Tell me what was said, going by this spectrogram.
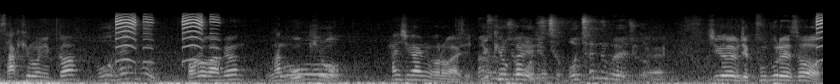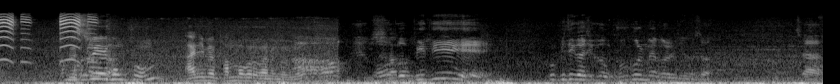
4km니까 오 행군. 걸어가면 한 오. 5km. 1시간이면 걸어가지. 6km까지. 못 찾는 거야 지금. 네. 지금 이제 구글에서 그 수해 공품 아니면 밥 먹으러 가는 걸로. 어, 그 PD, 그 PD가 지금 구글맵을 이용해서 자,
